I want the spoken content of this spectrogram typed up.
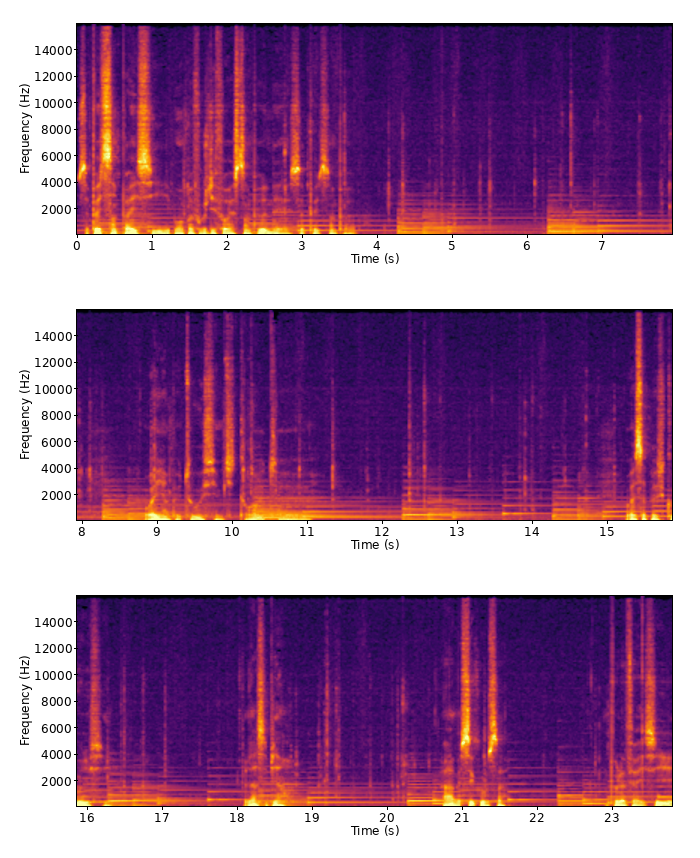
Ça peut être sympa ici. Bon après il faut que je déforeste un peu mais ça peut être sympa. Un peu tout. Ici une petite grotte. Ouais, ça peut être cool ici. Là, c'est bien. Ah, mais c'est cool ça la faire ici.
